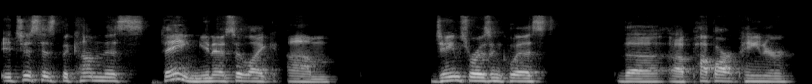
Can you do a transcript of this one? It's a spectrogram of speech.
it just has become this thing you know so like um james rosenquist the uh, pop art painter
